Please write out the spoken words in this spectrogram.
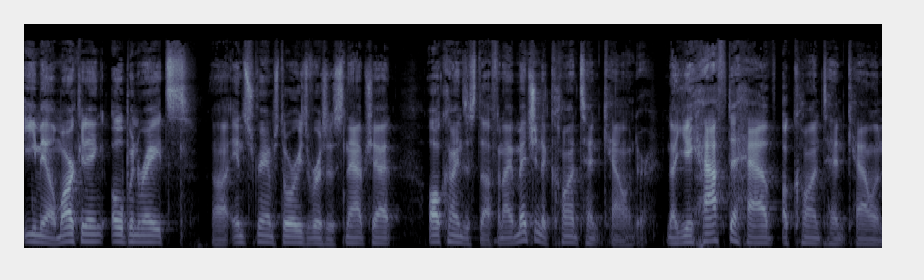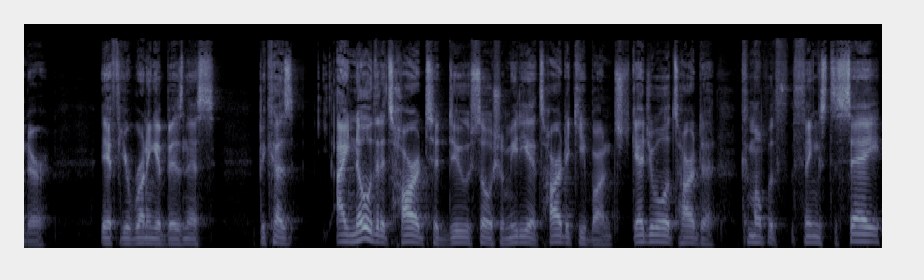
email marketing, open rates, uh, Instagram stories versus Snapchat, all kinds of stuff. And I mentioned a content calendar. Now, you have to have a content calendar if you're running a business because I know that it's hard to do social media. It's hard to keep on schedule. It's hard to come up with things to say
